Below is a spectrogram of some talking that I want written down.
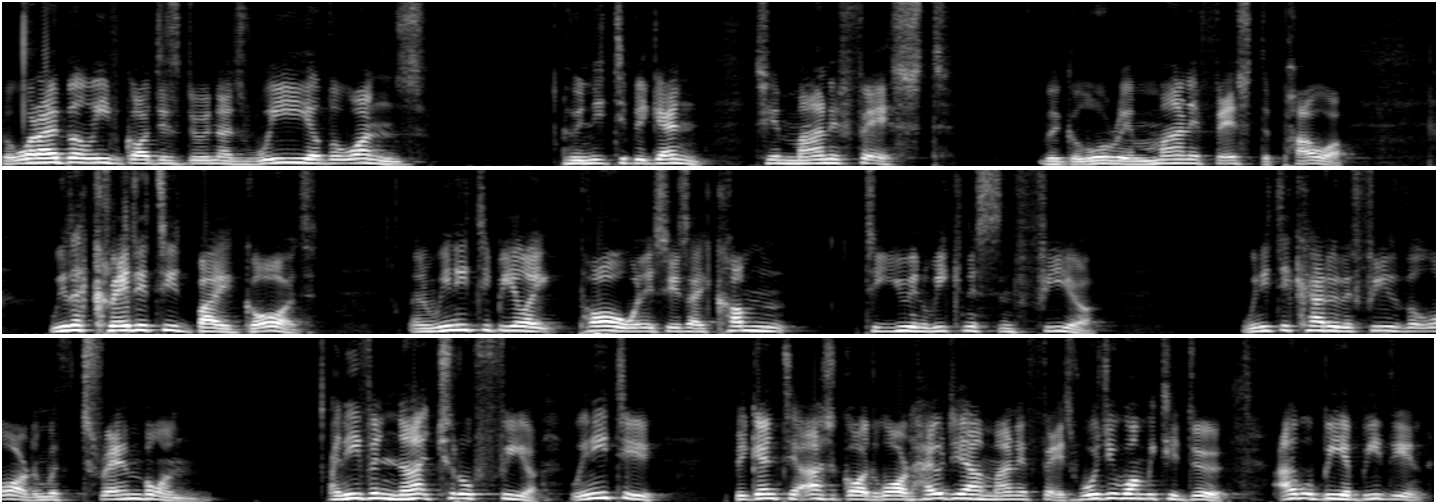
But what I believe God is doing is we are the ones who need to begin to manifest the glory, manifest the power. We're accredited by God. And we need to be like Paul when he says, I come to you in weakness and fear. We need to carry the fear of the Lord and with trembling and even natural fear. We need to begin to ask God, Lord, how do I manifest? What do you want me to do? I will be obedient.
